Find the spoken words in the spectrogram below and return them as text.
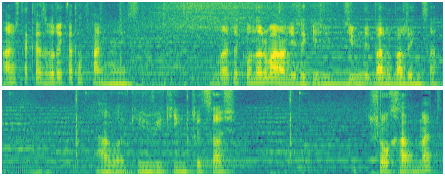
A już taka zbroja to fajna jest. Wolę taką normalną niż jakiś dziwny barbarzyńca. Albo jakiś wiking czy coś. Show helmet.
